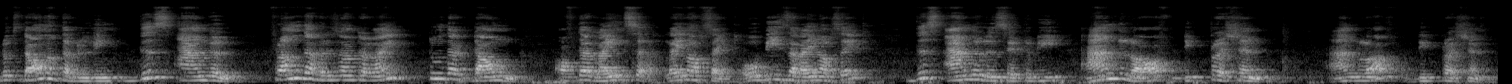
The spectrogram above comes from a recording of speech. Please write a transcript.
looks down of the building, this angle from the horizontal line to the down of the line, line of sight, OB is the line of sight, this angle is said to be angle of depression, angle of depression.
